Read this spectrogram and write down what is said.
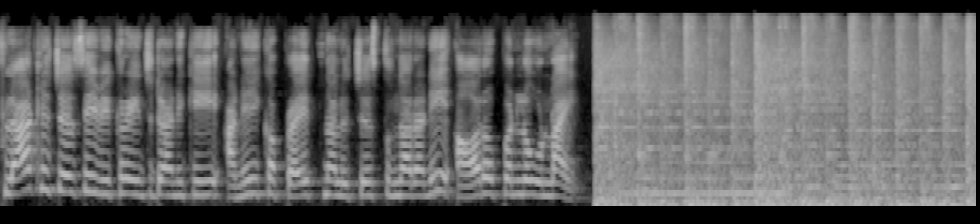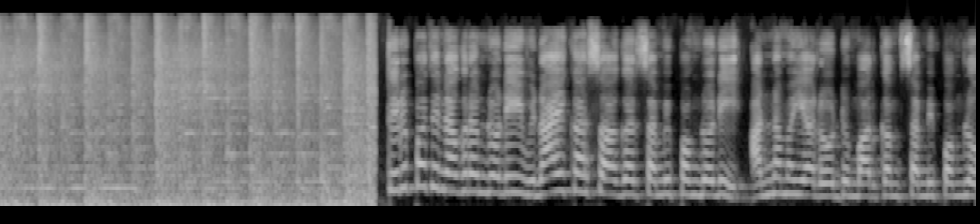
ఫ్లాట్లు చేసి విక్రయించడానికి అనేక ప్రయత్నాలు చేస్తున్నారని ఆరోపణలు ఉన్నాయి. తిరుపతి నగరంలోని వినాయక సాగర్ సమీపంలోని అన్నమయ్య రోడ్డు మార్గం సమీపంలో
